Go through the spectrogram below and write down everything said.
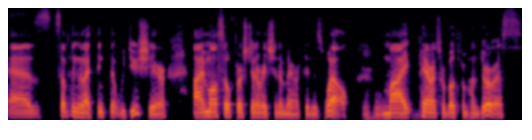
as something that I think that we do share, I'm also first generation American as well. Mhm. My parents were both from Honduras,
